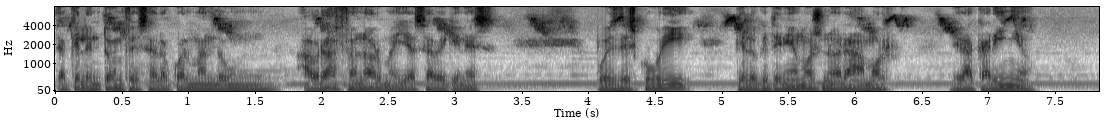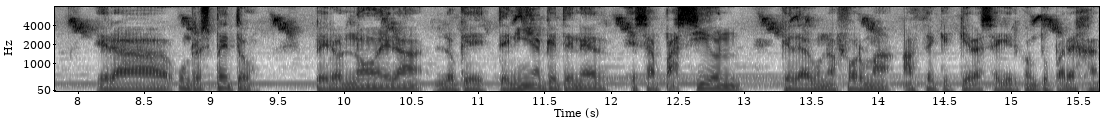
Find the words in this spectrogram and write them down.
de aquel entonces, a la cual mando un abrazo enorme, ya sabe quién es, pues descubrí que lo que teníamos no era amor, era cariño, era un respeto, pero no era lo que tenía que tener esa pasión que de alguna forma hace que quieras seguir con tu pareja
